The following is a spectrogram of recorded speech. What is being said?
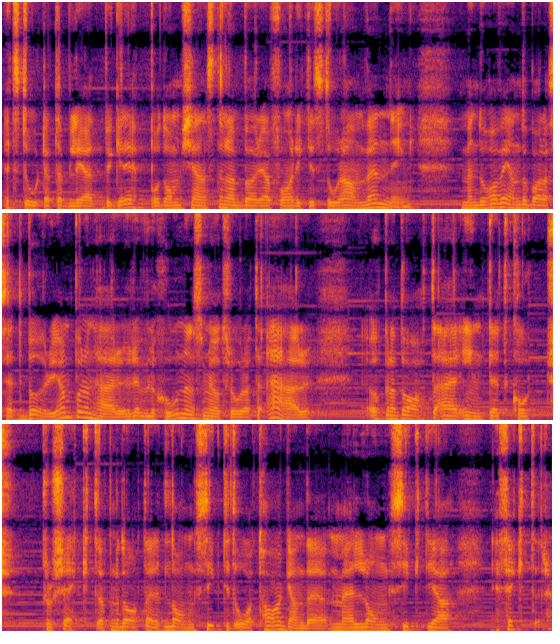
ett stort etablerat begrepp och de tjänsterna börjar få en riktigt stor användning. Men då har vi ändå bara sett början på den här revolutionen som jag tror att det är. Öppna data är inte ett kort projekt. Öppna data är ett långsiktigt åtagande med långsiktiga effekter.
